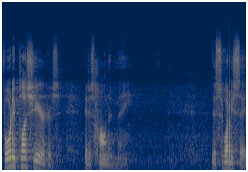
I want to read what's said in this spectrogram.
40 plus years, it has haunted me. This is what he said.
